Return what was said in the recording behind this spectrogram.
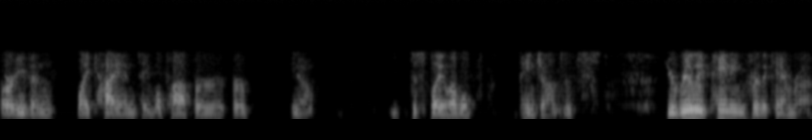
or even like high end tabletop or or you know display level paint jobs. It's you're really painting for the camera,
